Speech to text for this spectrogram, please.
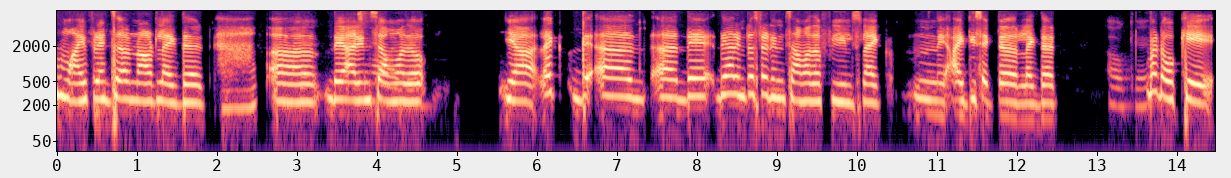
my friends are not like that. Uh, they are in some other yeah like they, uh, uh, they they are interested in some other fields like mm, the it sector like that. Okay. But okay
